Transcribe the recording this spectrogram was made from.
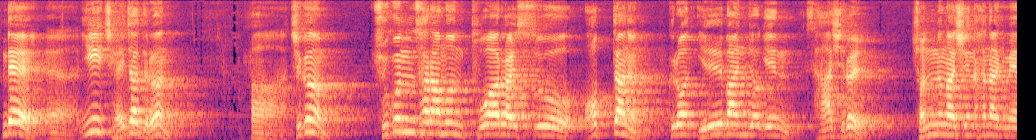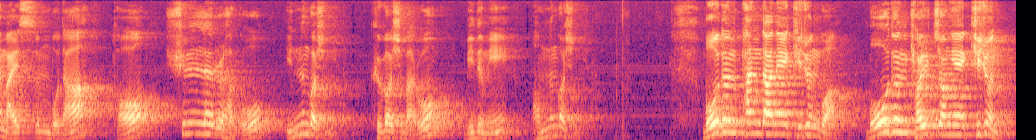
근데 이 제자들은 아, 지금 죽은 사람은 부활할 수 없다는 그런 일반적인 사실을 전능하신 하나님의 말씀보다 더 신뢰를 하고 있는 것입니다. 그것이 바로 믿음이 없는 것입니다. 모든 판단의 기준과 모든 결정의 기준,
